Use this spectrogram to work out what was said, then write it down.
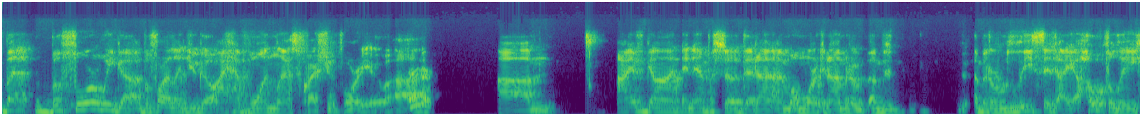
but before we go, before I let you go, I have one last question for you. Uh, sure. Um, I've got an episode that I'm, I'm working on. I'm gonna, I'm gonna I'm going to release it. I hopefully,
